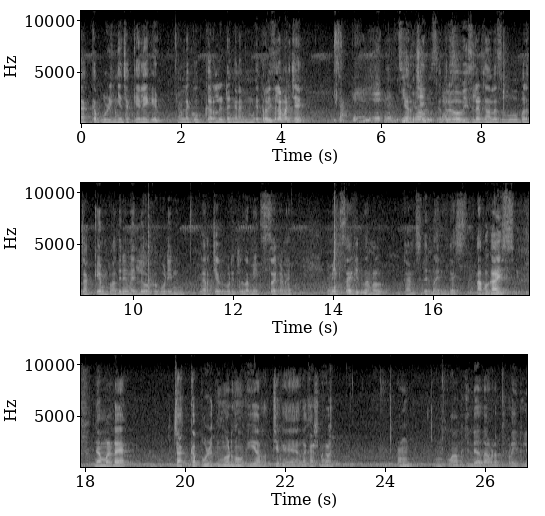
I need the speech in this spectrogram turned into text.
ചക്ക പുഴുങ്ങിയ ചക്കയിലേക്ക് നല്ല കുക്കറിലിട്ട് ഇങ്ങനെ എത്ര വയസ്സിലാണ് മടിച്ച്? ഇറച്ചി എത്രയോ വിസിലടിച്ച് നല്ല സൂപ്പർ ചക്കയും പതിനും എല്ലും ഒക്കെ കൂടി ഇറച്ചിയൊക്കെ കൂടി ഇട്ടിരുന്ന മിക്സ് ആക്കണേ. മിക്സ് ആക്കിയിട്ട് നമ്മൾ കാണിച്ചു തരുന്നതായിരിക്കും ഗൈസ് അപ്പോൾ ഗൈസ് നമ്മളുടെ ചക്കപ്പുഴുക്ക് ഇങ്ങോട്ട് നോക്കി ഇറച്ചിയൊക്കെ ഏതാ കഷ്ണങ്ങൾ വാപ്പച്ചിന്റെ അത് അവിടെ പ്ലേറ്റിൽ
